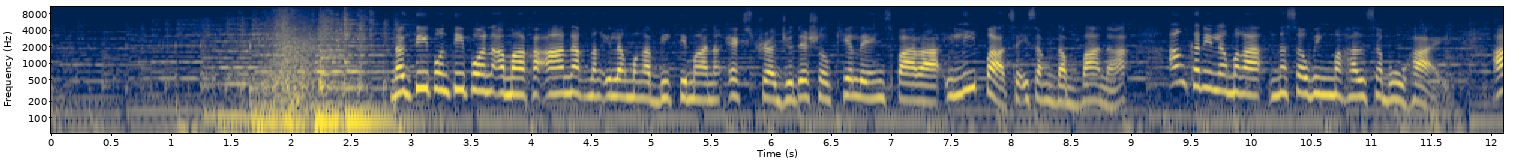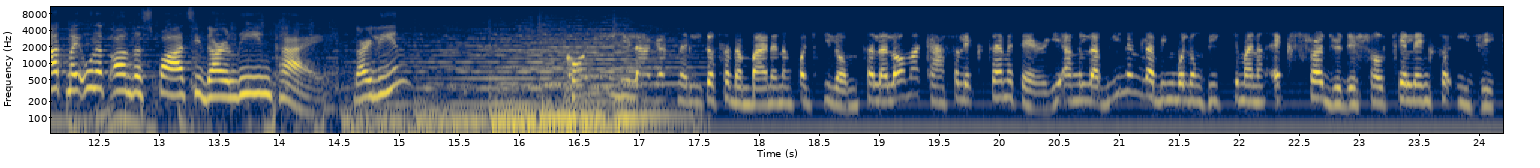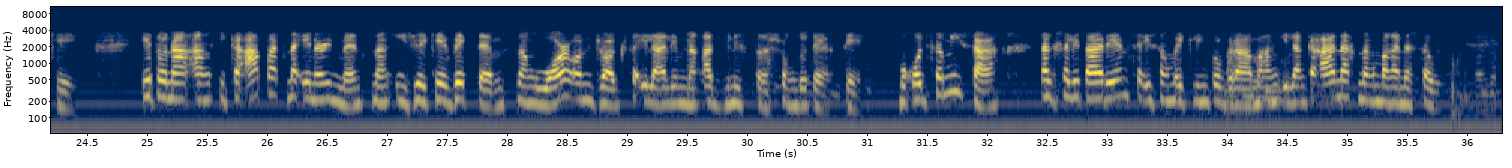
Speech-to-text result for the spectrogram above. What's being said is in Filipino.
Nagtipon-tipon ang mga kaanak ng ilang mga biktima ng extrajudicial killings para ilipat sa isang dambana ang kanilang mga nasawing mahal sa buhay. At may ulat on the spot si Darlene Kai. Darlene? Connie, inilagas na rito sa dambana ng pagkilom sa Laloma Catholic Cemetery ang labi ng labing walong biktima ng extrajudicial killing sa EJK. Ito na ang ikaapat na inurnment ng EJK victims ng war on drugs sa ilalim ng Administrasyong Duterte. Bukod sa misa, nagsalita rin sa isang maikling programa ang ilang kaanak ng mga nasawi.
